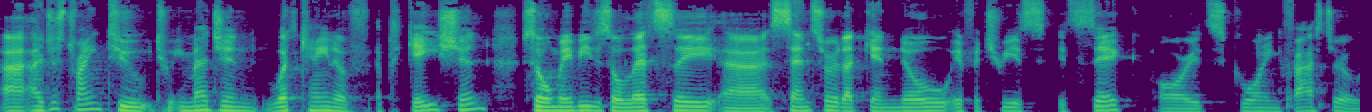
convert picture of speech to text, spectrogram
Uh, I just trying to to imagine what kind of application. So maybe so let's say a uh, sensor that can know if a tree is it's sick or it's growing faster or,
